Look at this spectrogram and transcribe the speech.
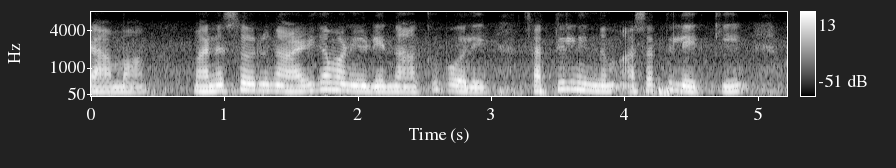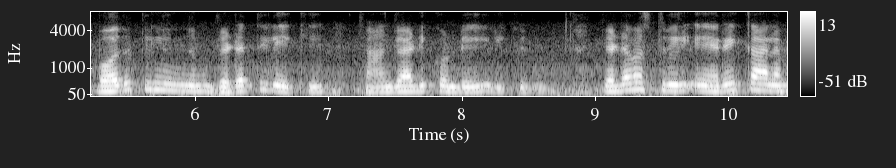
രാമാ, മനസ്സ് ഒരു നാഴികമണിയുടെ നാക്കുപോലെ സത്തിൽ നിന്നും അസത്തിലേക്ക്, ബോധത്തിൽ നിന്നും ജഡത്തിലേക്ക് ചാഞ്ചാടിക്കൊണ്ടേയിരിക്കുന്നു. ജഡവസ്തുവിൽ ഏറെക്കാലം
